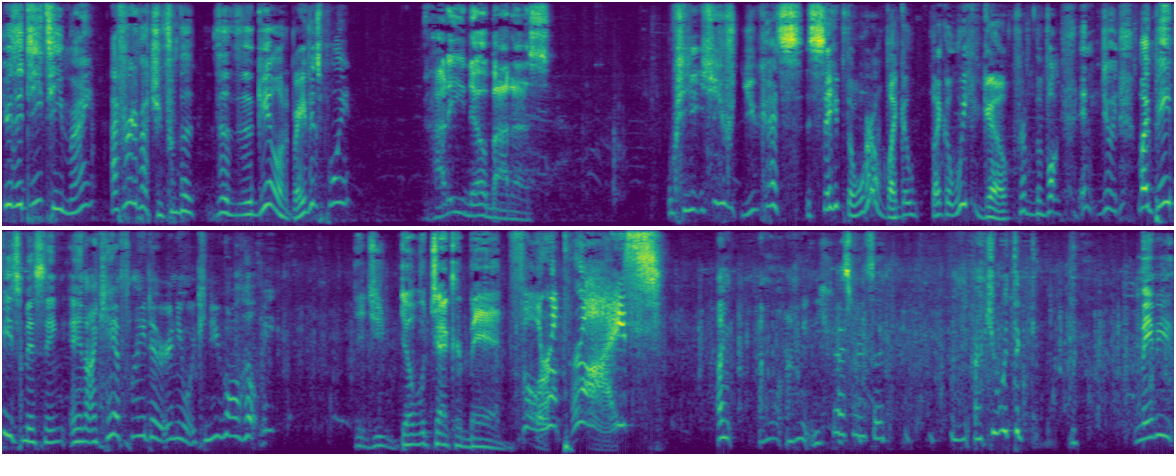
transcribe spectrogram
you're the D team, right? I've heard about you from the the, the guild, Ravens Point. How do you know about us? You, you, you guys saved the world like a like a week ago from the vol- and you, my baby's missing, and I can't find her anywhere. Can you all help me? Did you double check her bed? for a price. I'm, I'm, I mean, you guys are the, aren't you with the, maybe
